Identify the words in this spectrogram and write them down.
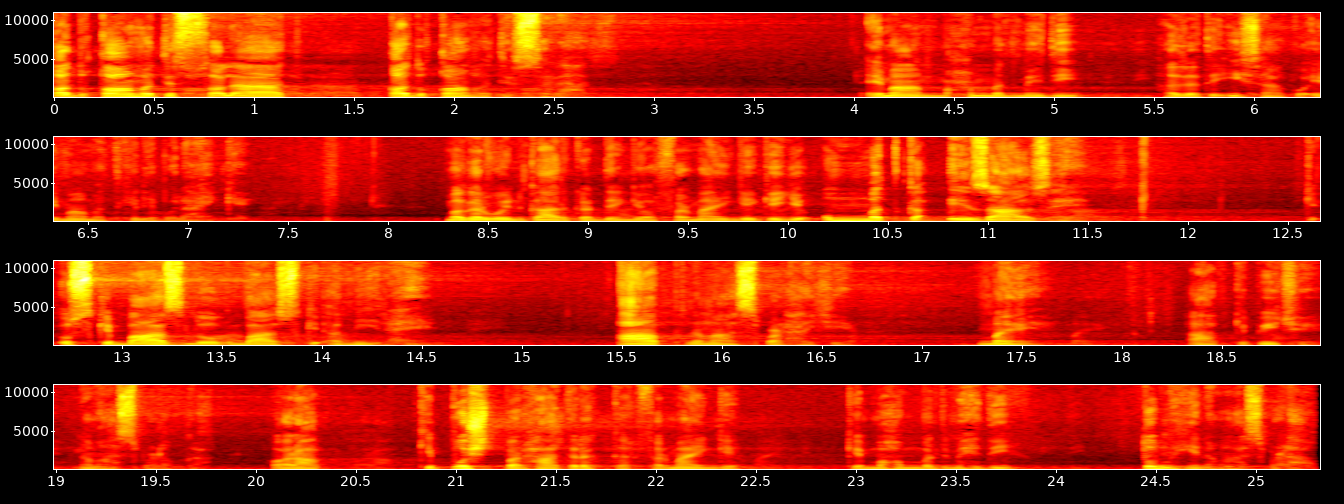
قد قامت الصلاة، قد قامت الصلاة۔ امام محمد مہدی حضرت عیسیٰ کو امامت کے لیے بلائیں گے۔ مگر وہ انکار کر دیں گے اور فرمائیں گے کہ یہ امت کا اعزاز ہے کہ اس کے بعض لوگ بعض کے امیر ہیں۔ آپ نماز پڑھائیے، میں آپ کے پیچھے نماز پڑھوں گا۔ اور آپ کی پشت پر ہاتھ رکھ کر فرمائیں گے کہ محمد مہدی، تم ہی نماز پڑھاؤ،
